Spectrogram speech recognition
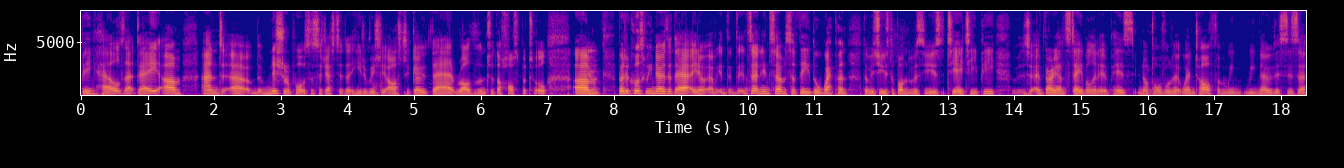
being held that day. Um, and uh, the initial reports have suggested that he'd originally asked to go there rather than to the hospital. Um, yeah. But of course, we know that there, you know, I mean, certainly in terms of the, the weapon that was used, the bomb that was used, the TATP, uh, very unstable, and it appears not all of it went off. And we we know this is a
